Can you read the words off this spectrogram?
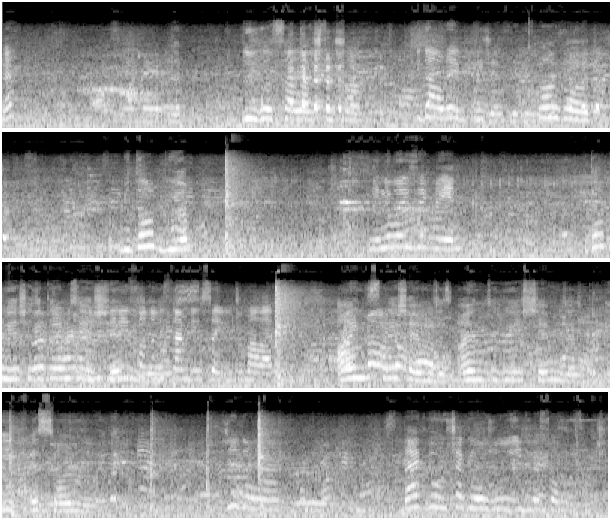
Ne? Ne? Duygusallaştım şu an. Bir daha oraya gitmeyeceğiz dediğim. Kanka bir daha bu yap Yeni valize green. Bir daha bu yaşadıklarımızı Bizden yaşayamayacağız. bizden biri sayılı cumalar. Aynısını yaşayamayacağız. Aynı duyguyu yaşayamayacağız. Bu ilk ve sondu. Cidden. Belki de uçak yolculuğu ilk ve son bizim için.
